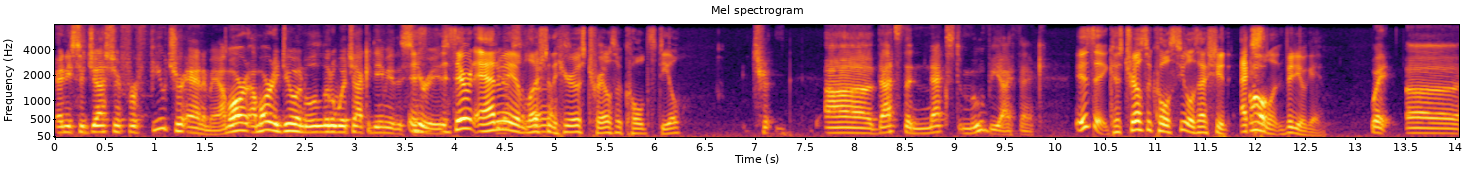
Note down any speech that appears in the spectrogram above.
any suggestion for future anime? I'm already, I'm already doing Little Witch Academia the Is, series. is there an anime have of Legend of the else? Heroes Trails of Cold Steel? Tr- uh, that's the next movie, I think. Is it? Because Trails of Cold Steel is actually an Oh. excellent video game. Wait, uh,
